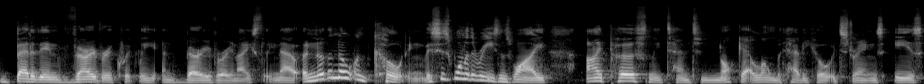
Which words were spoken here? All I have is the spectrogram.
bedded in very, very quickly and very, very nicely. Now, another note on coating. This is one of the reasons why I personally tend to not get along with heavy coated strings is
